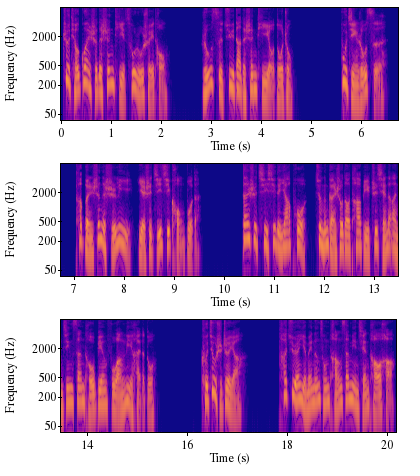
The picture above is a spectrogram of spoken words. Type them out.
这条怪蛇的身体粗如水桶，如此巨大的身体有多重？不仅如此，它本身的实力也是极其恐怖的。单是气息的压迫，就能感受到它比之前的暗金三头蝙蝠王厉害的多。可就是这样，他居然也没能从唐三面前讨好。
